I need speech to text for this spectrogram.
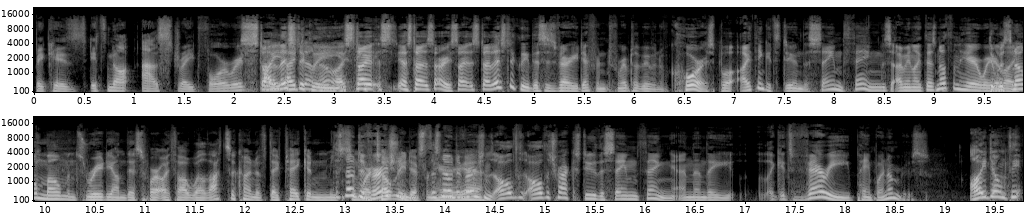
because it's not as straightforward. Stylistically, I sty- think- yeah, sty- sorry, sty- stylistically, this is very different from Riptide Movement, of course. But I think it's doing the same things. I mean, like, there's nothing here where There you're was like, no moments really on this where I thought, well, that's a kind of they've taken me There's no somewhere diversions. totally different. There's no here, yeah. diversions. All the, all the tracks do the same thing, and then they like it's very paint by numbers. I don't think.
